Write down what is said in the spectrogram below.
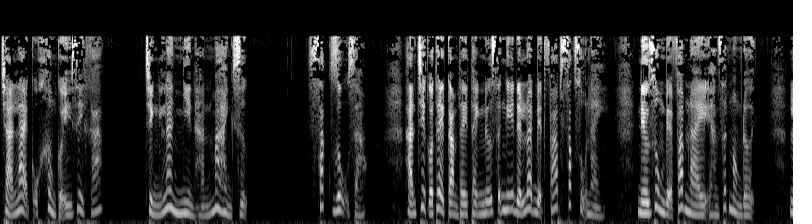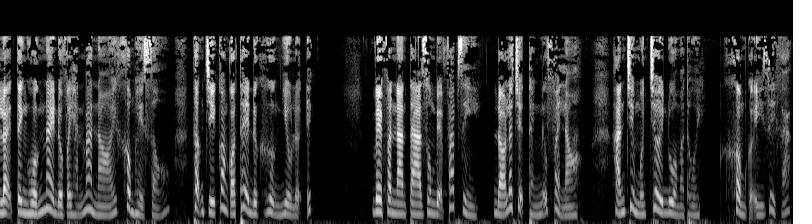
trả lại cũng không có ý gì khác. Chính là nhìn hắn mà hành sự. Sắc dụ sao? Hắn chỉ có thể cảm thấy thành nữ sẽ nghĩ đến loại biện pháp sắc dụ này. Nếu dùng biện pháp này, hắn rất mong đợi. Loại tình huống này đối với hắn mà nói không hề xấu, thậm chí còn có thể được hưởng nhiều lợi ích. Về phần nàng ta dùng biện pháp gì, đó là chuyện thành nữ phải lo. Hắn chỉ muốn chơi đùa mà thôi, không có ý gì khác.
